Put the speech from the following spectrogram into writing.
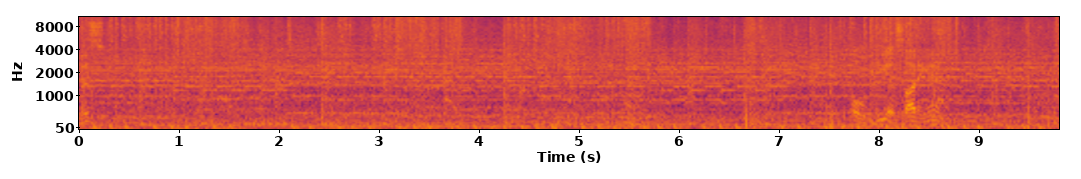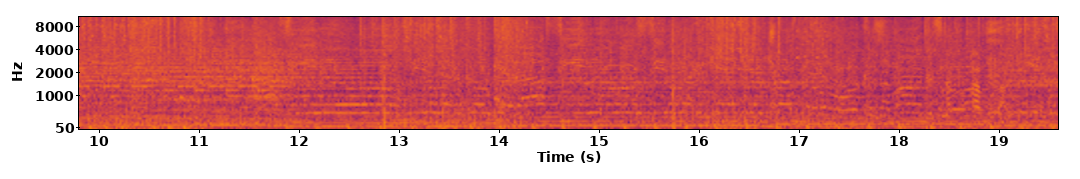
This. Oh, we are sliding in. Yeah,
